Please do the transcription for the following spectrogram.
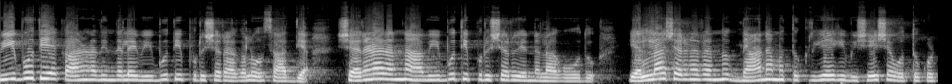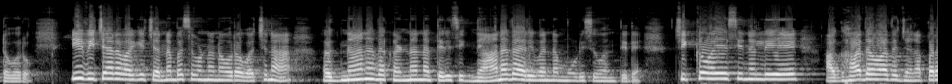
ವಿಭೂತಿಯ ಕಾರಣದಿಂದಲೇ ವಿಭೂತಿ ಪುರುಷರಾಗಲು ಸಾಧ್ಯ. ಶರಣರನ್ನ ವಿಭೂತಿ ಪುರುಷರು ಎನ್ನಲಾಗುವುದು. ಎಲ್ಲ ಶರಣರನ್ನು ಜ್ಞಾನ ಮತ್ತು ಕ್ರಿಯೆಗೆ ವಿಶೇಷ ಒತ್ತು ಕೊಟ್ಟವರು ಈ ವಿಚಾರವಾಗಿ ಚನ್ನಬಸವಣ್ಣನವರ ವಚನ ಅಜ್ಞಾನದ ಕಣ್ಣನ್ನು ತೆರೆಸಿ ಜ್ಞಾನದ ಅರಿವನ್ನು ಮೂಡಿಸುವಂತಿದೆ. ಚಿಕ್ಕ ವಯಸ್ಸಿನಲ್ಲಿಯೇ ಅಗಾಧವಾದ ಜನಪರ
